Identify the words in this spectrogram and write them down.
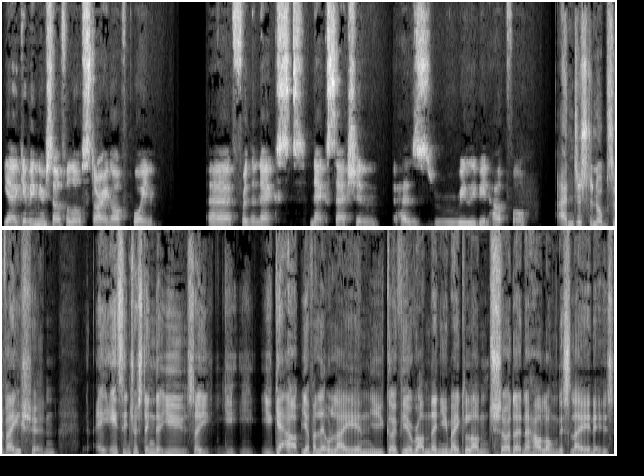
yeah, giving yourself a little starting off point uh, for the next next session has really been helpful. And just an observation, it's interesting that you so you, you, you get up, you have a little lay in, you go for your run, then you make lunch. So I don't know how long this lay in is,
